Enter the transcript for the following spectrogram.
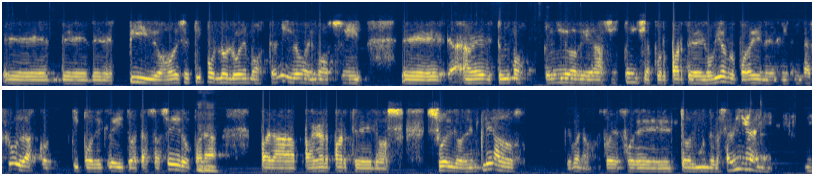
eh, de, despidos o de ese tipo, no lo hemos tenido, hemos sí, a ver, tuvimos pedido de asistencia por parte del gobierno, por ahí en, ayudas, con tipo de crédito a tasa cero para para pagar parte de los sueldos de empleados, que bueno, fue, fue todo el mundo lo sabía y, y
